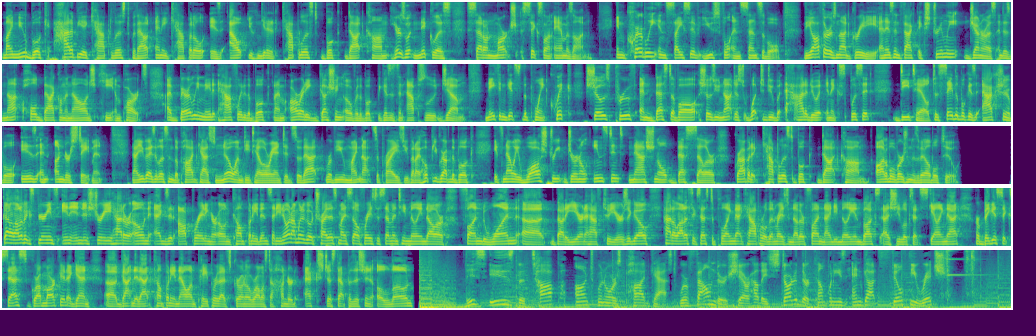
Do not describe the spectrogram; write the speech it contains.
My new book, How to Be a Capitalist Without Any Capital, is out. You can get it at capitalistbook.com. Here's what Nicholas said on March 6th on Amazon Incredibly incisive, useful, and sensible. The author is not greedy and is, in fact, extremely generous and does not hold back on the knowledge he imparts. I've barely made it halfway to the book, and I'm already gushing over the book because it's an absolute gem. Nathan gets to the point quick, shows proof, and best of all, shows you not just what to do, but how to do it in explicit detail. To say the book is actionable is an understatement. Now, you guys that listen to the podcast know I'm detail oriented, so that review might not surprise you, but I hope you grab the book. It's now a Wall Street Journal instant national bestseller. Grab it at capitalistbook.com. Audible version is available too. Got a lot of experience in industry, had her own exit operating her own company, then said, you know what, I'm going to go try this myself, raised a $17 million fund one uh, about a year and a half, two years ago. Had a lot of success deploying that capital, then raised another fund, 90 million bucks as she looks at scaling that. Her biggest success, GrubMarket, again, uh, got into that company and now on paper that's grown over almost 100x just that position alone. This is the Top Entrepreneurs Podcast, where founders share how they started their companies and got filthy rich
